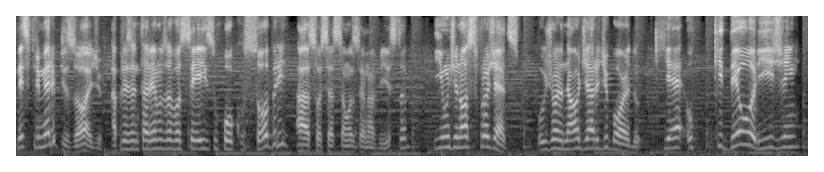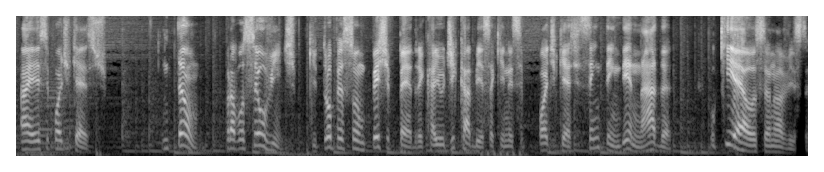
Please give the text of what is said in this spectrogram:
Nesse primeiro episódio, apresentaremos a vocês um pouco sobre a Associação Oceanavista e um de nossos projetos, o Jornal Diário de Bordo, que é o que deu origem a esse podcast. Então, para você ouvinte que tropeçou um peixe-pedra e caiu de cabeça aqui nesse podcast sem entender nada, o que é o Oceano à Vista?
